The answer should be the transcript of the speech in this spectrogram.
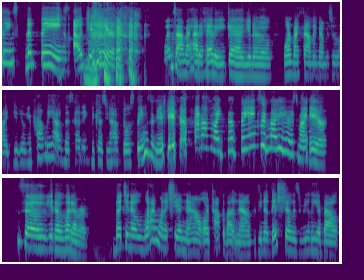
things, the things out your hair. One time I had a headache and, you know, one of my family members were like, you know, you probably have this headache because you have those things in your hair. And I'm like, the things in my hair is my hair. So, you know, whatever. But you know what I want to share now or talk about now, because you know this show is really about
